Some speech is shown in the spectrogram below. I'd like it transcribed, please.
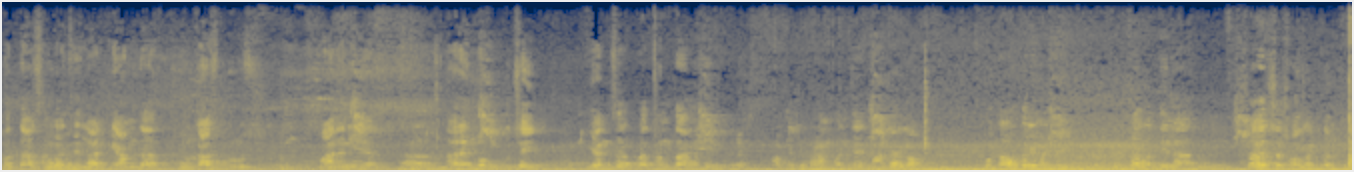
मतदारसंघाचे लाडके आमदार विकास पुरुष माननीय नारायण भाऊ कुचे यांचं प्रथमतः मी ग्रामपंचायत मांजरगाव व गावकरी मंडळी यांच्या वतीनं सहर्ष स्वागत करतो.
